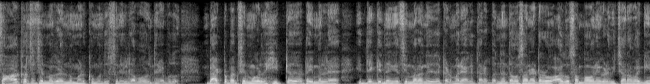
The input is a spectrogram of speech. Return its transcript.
ಸಾಕಷ್ಟು ಸಿನಿಮಾಗಳನ್ನು ಮಾಡ್ಕೊಂಬಂದು ಸುನಿಲ್ ರಾವ್ ಅವರು ಅಂತಲೇ ಹೇಳ್ಬೋದು. ಬ್ಯಾಕ್ ಟು ಬ್ಯಾಕ್ ಸಿನಿಮಾಗಳನ್ನು ಹಿಟ್ ಟೈಮಲ್ಲೇ ಇದ್ದಕ್ಕಿದ್ದಂಗೆ ಸಿನಿಮಾ ರಂಗದಿಂದ ಕಣ್ಮರೆ ಆಗುತ್ತಾರೆ ಬಂದಂಥ ಹೊಸ ನಟರು ಹಾಗೂ ಸಂಭಾವನೆಗಳ ವಿಚಾರವಾಗಿ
